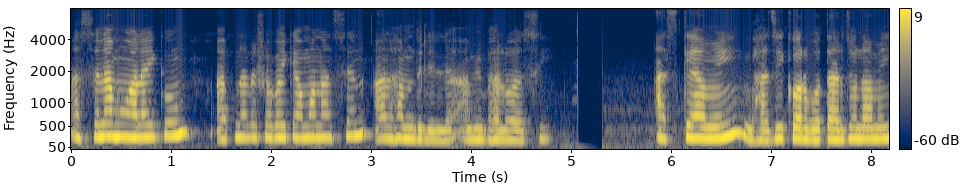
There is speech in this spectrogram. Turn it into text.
আসসালামু আলাইকুম। আপনারা সবাই কেমন আছেন? আলহামদুলিল্লাহ, আমি ভালো আছি। আজকে আমি ভাজি করব, তার জন্য আমি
